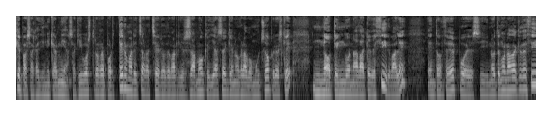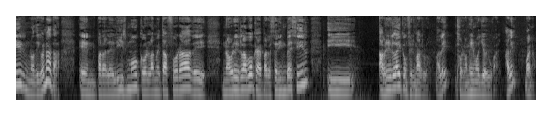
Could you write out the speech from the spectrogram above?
¿Qué pasa, gallinicas mías? Aquí vuestro reportero maricharachero de Barrio Sésamo, que ya sé que no grabo mucho, pero es que no tengo nada que decir, ¿vale? Entonces, pues si no tengo nada que decir, no digo nada. En paralelismo con la metáfora de no abrir la boca de parecer imbécil y abrirla y confirmarlo, ¿vale? Pues lo mismo yo igual, ¿vale? Bueno,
